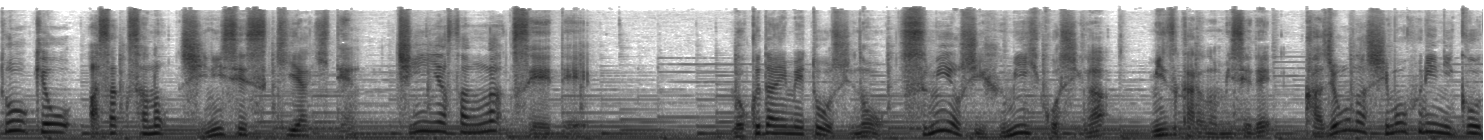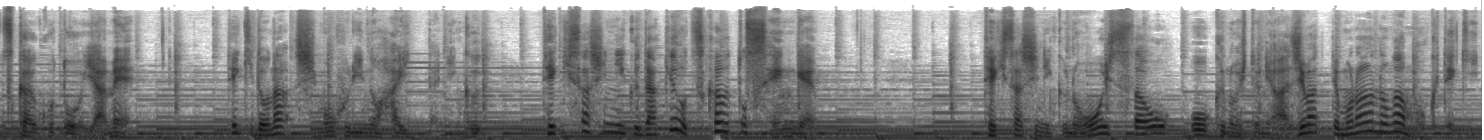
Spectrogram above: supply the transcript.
東京浅草の老舗すき焼き店陳屋さんが制定。六代目当主の住吉文彦氏が自らの店で過剰な霜降り肉を使うことをやめ適度な霜降りの入った肉テキサシ肉だけを使うと宣言テキサシ肉の美味しさを多くの人に味わってもらうのが目的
